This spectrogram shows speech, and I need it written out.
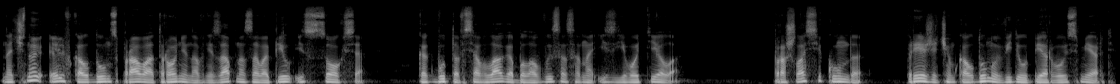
Ночной эльф-колдун справа от Ронина внезапно завопил и ссохся, как будто вся влага была высосана из его тела. Прошла секунда, прежде чем колдун увидел первую смерть.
